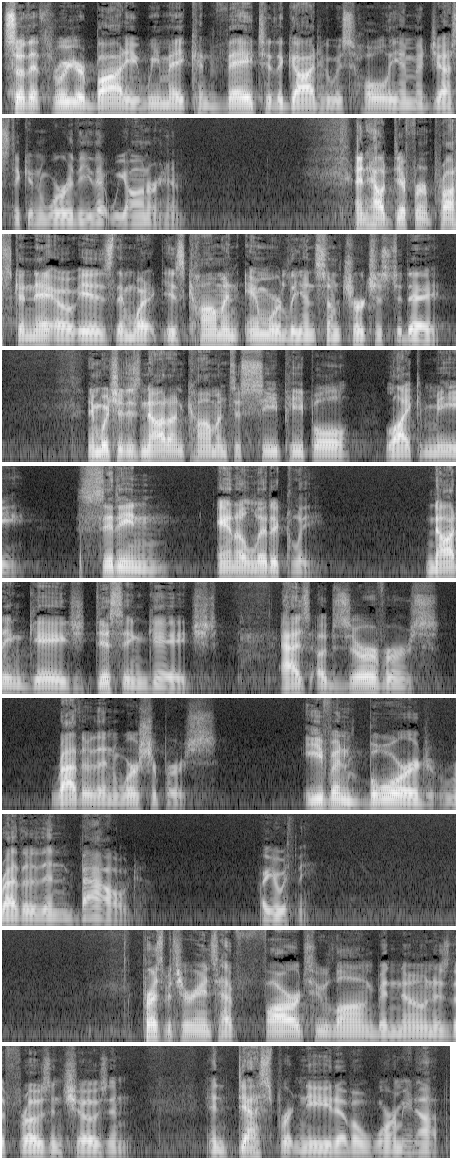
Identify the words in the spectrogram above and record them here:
so that through your body we may convey to the God who is holy and majestic and worthy that we honor him. and how different proskuneo is than what is common inwardly in some churches today, in which it is not uncommon to see people like me sitting analytically, not engaged, disengaged, as observers rather than worshipers, even bored rather than bowed. Are you with me? Presbyterians have far too long been known as the frozen chosen, in desperate need of a warming up.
